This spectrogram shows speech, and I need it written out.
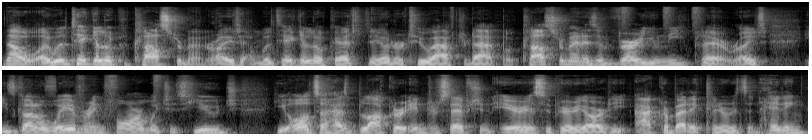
Now, I will take a look at Klostermann, right? And we'll take a look at the other two after that. But Klostermann is a very unique player, right? He's got a wavering form, which is huge. He also has blocker, interception, aerial superiority, acrobatic clearance, and heading.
